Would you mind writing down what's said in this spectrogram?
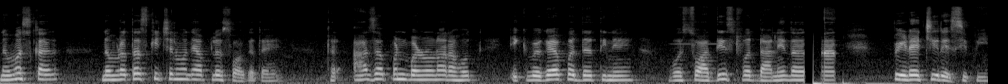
नमस्कार. नम्रताज किचनमध्ये आपलं स्वागत आहे. तर आज आपण बनवणार आहोत एक वेगळ्या पद्धतीने व स्वादिष्ट व दाणेदार पेड्याची रेसिपी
